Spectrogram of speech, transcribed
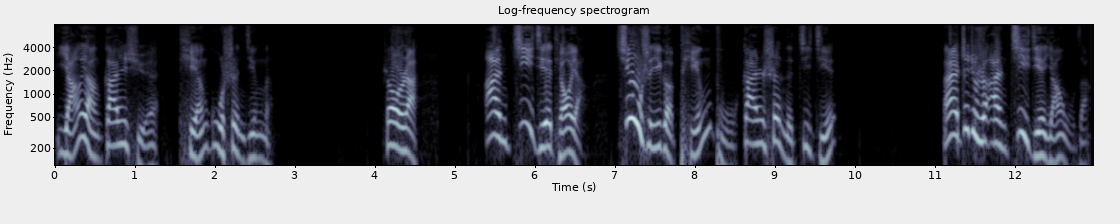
养养肝血，填固肾精呢？是不是？按季节调养，就是一个平补肝肾的季节。哎，这就是按季节养五脏。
